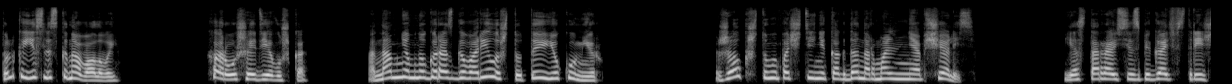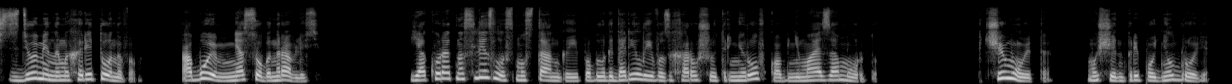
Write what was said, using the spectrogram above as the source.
Только если с Коноваловой. Хорошая девушка. Она мне много раз говорила, что ты ее кумир. Жалко, что мы почти никогда нормально не общались. Я стараюсь избегать встреч с Деминым и Харитоновым. Обоим не особо нравлюсь. Я аккуратно слезла с мустанга и поблагодарила его за хорошую тренировку, обнимая за морду. «Почему это?» — мужчина приподнял брови.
